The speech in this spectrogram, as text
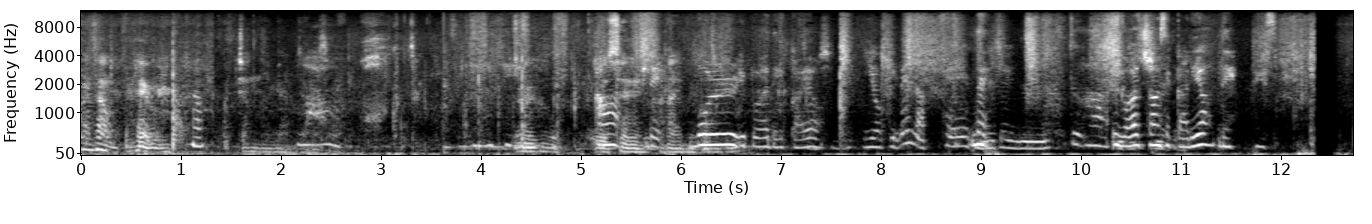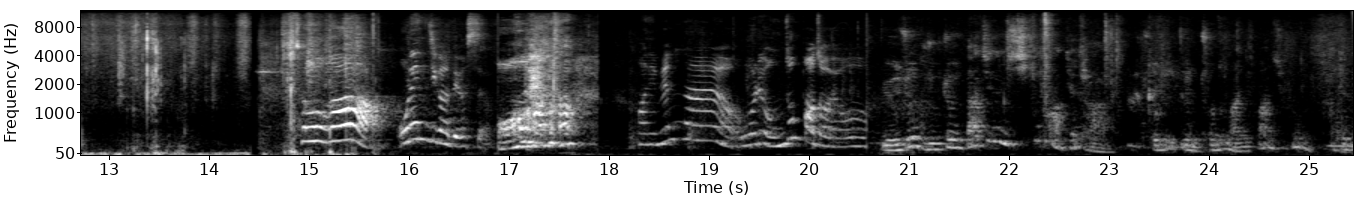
항상 배우 국장님이 앉아서 여기서 옷을 네. 갈아입고 뭘 입어야 될까요? 여기 맨 앞에 네. 걸려져 있는 후드 아, 이거 주황 색깔이요? 네, 알겠습니다. 저가 오렌지가 되었어요. 아니 맨날 머리 엄청 빠져요. 요즘 그리고 좀 빠지는 시기인 것 같아요 다. 저도 좀 저도 많이 빠지고 다들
